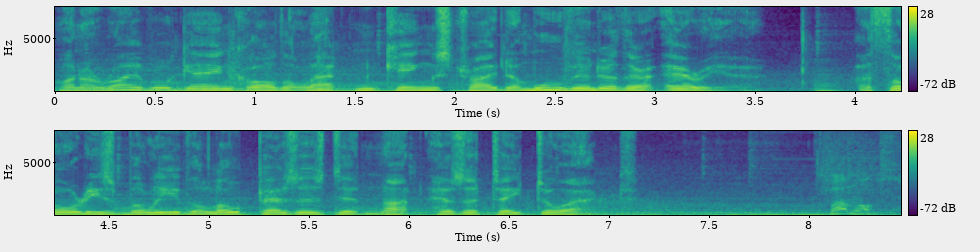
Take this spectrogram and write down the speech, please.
When a rival gang called the Latin Kings tried to move into their area, authorities believe the Lopezes did not hesitate to act. Vamos.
